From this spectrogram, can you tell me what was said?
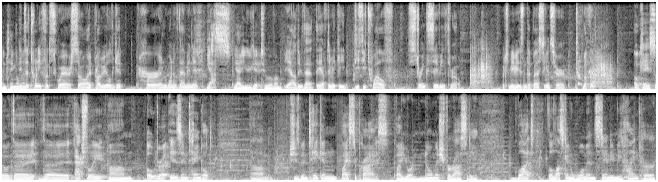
entanglement? It's a 20 foot square, so I'd probably be able to get her and one of them in it. yes. Yeah, you get two of them. Yeah, I'll do that. They have to make a DC 12 strength saving throw, which maybe isn't the best against her. but Okay, so the the actually um, Odra is entangled. Um, she's been taken by surprise by your gnomish ferocity, but the Luskan woman standing behind her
